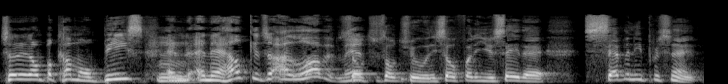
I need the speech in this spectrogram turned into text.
so they don't become obese mm. and and their health kids. I love it, man. so so true, and it's so funny you say that. Seventy percent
